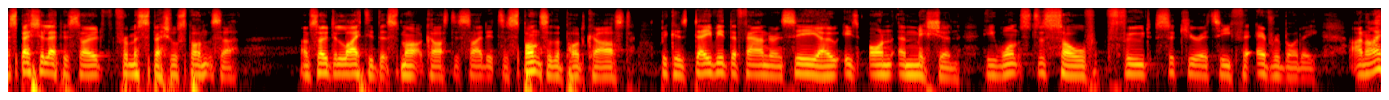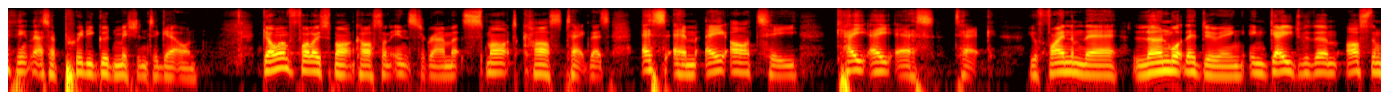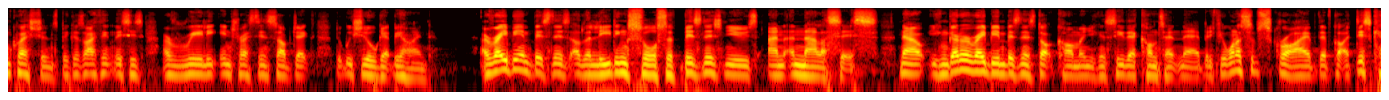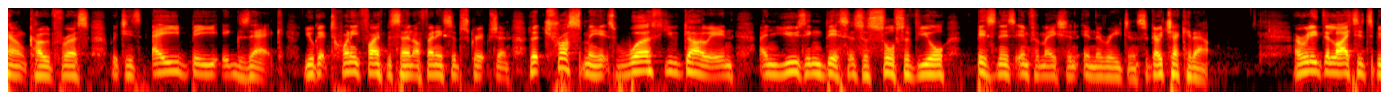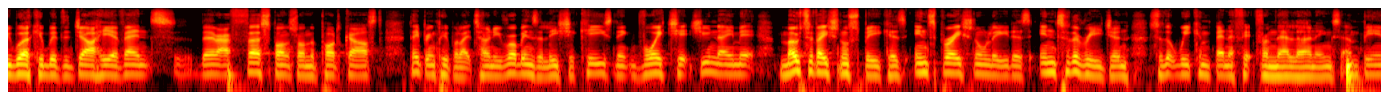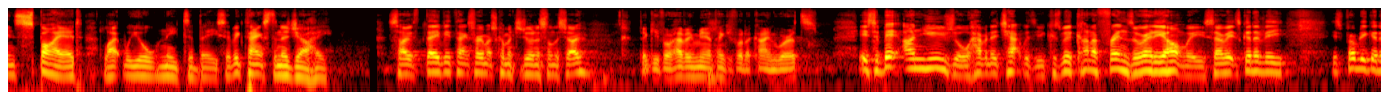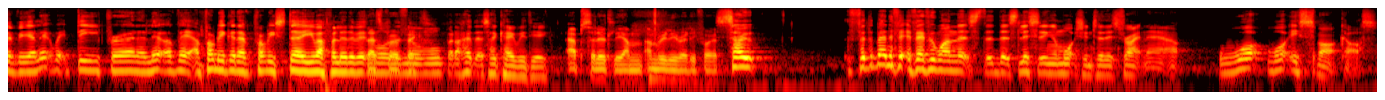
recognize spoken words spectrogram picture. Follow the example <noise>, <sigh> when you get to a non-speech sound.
A special episode from a special sponsor. I'm so delighted that Smartkas decided to sponsor the podcast because David, the founder and CEO, is on a mission. He wants to solve food security for everybody. And I think that's a pretty good mission to get on. Go and follow Smartkas on Instagram at Smartkas Tech. That's S M A R T K A S Tech. You'll find them there, learn what they're doing, engage with them, ask them questions, because I think this is a really interesting subject that we should all get behind. Arabian Business are the leading source of business news and analysis. Now, you can go to arabianbusiness.com and you can see their content there. But if you want to subscribe, they've got a discount code for us, which is ABEXEC. You'll get 25% off any subscription. Look, trust me, it's worth you going and using this as a source of your business information in the region. So go check it out. I'm really delighted to be working with the Najahi Events. They're our first sponsor on the podcast. They bring people like Tony Robbins, Alicia Keys, Nick Vujicic, you name it, motivational speakers, inspirational leaders into the region so that we can benefit from their learnings and be inspired like we all need to be. So big thanks to Najahi. So, David, thanks very much for coming to join us on the show. Thank you for having me and thank you for the kind words. It's a bit unusual having a chat with you because we're kind of friends already, aren't we? So it's going to be, it's probably going to be a little bit deeper and a little bit. I'm probably going to probably stir you up a little bit That's more perfect. than normal, but I hope that's okay with you. Absolutely, I'm, I'm really ready for it. So, for the benefit of everyone that's that's listening and watching to this right now, what what is Smartkas?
